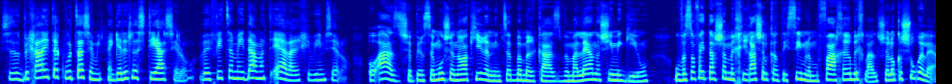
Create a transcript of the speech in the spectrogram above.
שזאת בכלל הייתה קבוצה שמתנגדת לשתייה שלו, והפיצה מידע מטעה על הרכיבים שלו. או אז, שפרסמו שנועה קירל נמצאת במרכז, ומלא אנשים הגיעו, ובסוף הייתה שם מכירה של כרטיסים למופע אחר בכלל, שלא קשור אליה.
